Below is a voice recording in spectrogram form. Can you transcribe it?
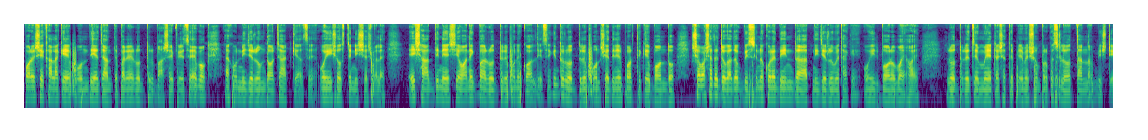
পরে সে খালাকে ফোন দিয়ে জানতে পারে রোদ্দুর বাসায় ফিরেছে এবং এখন নিজের রুম দরজা আটকে আছে। ওই স্বস্তির নিঃশ্বাস ফেলে। এই সাত দিনে সে অনেকবার রোদ্দুরে ফোনে কল দিয়েছে, কিন্তু রোদ্দুরে ফোন সেদিনের পর থেকে বন্ধ। সবার সাথে যোগাযোগ বিচ্ছিন্ন করে দিন রাত নিজের রুমে থাকে। ওই বড় মায় হয়। রোদ্দুরের যে মেয়েটার সাথে প্রেমের সম্পর্ক ছিল, তার নাম বৃষ্টি।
